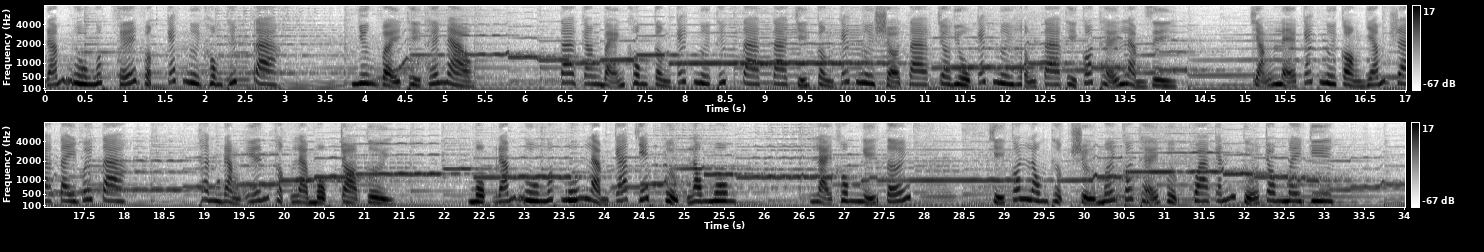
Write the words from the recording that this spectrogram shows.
Đám ngu ngốc phế vật các ngươi không thích ta. Nhưng vậy thì thế nào? Ta căn bản không cần các ngươi thích ta Ta chỉ cần các ngươi sợ ta, Cho dù các ngươi hận ta thì có thể làm gì? Chẳng lẽ các ngươi còn dám ra tay với ta? Thanh Đằng Yến thật là một trò cười. Một đám ngu ngốc muốn làm cá chép vượt long môn. Lại không nghĩ tới, Chỉ có long thực sự mới có thể vượt qua cánh cửa trong mây kia.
